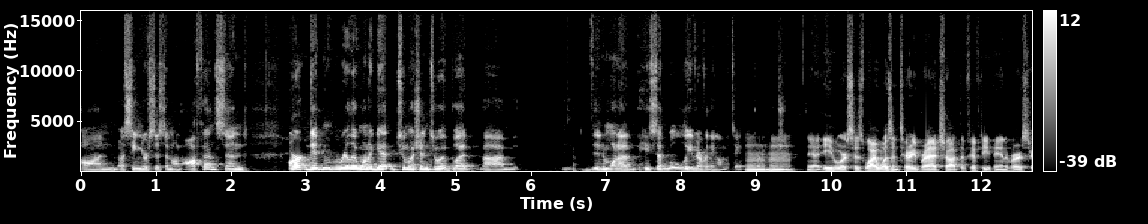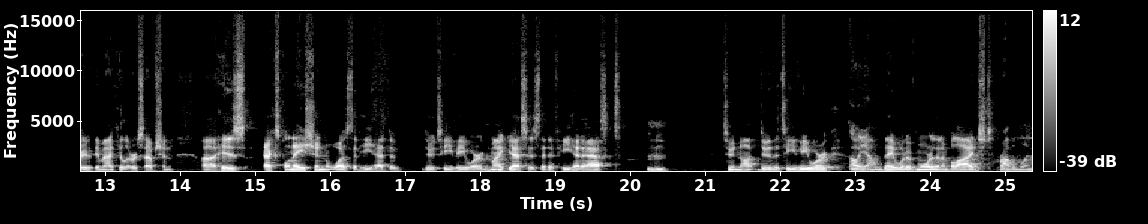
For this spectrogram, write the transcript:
on a senior assistant on offense and. Art didn't really want to get too much into it, but um, didn't want to. He said, "We'll leave everything on the table." Mm-hmm. Yeah, Ivor says, "Why wasn't Terry Bradshaw at the 50th anniversary of the Immaculate Reception?" Uh, his explanation was that he had to do TV work. Mm-hmm. My guess is that if he had asked mm-hmm. to not do the TV work. Oh yeah, they would have more than obliged. Probably.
